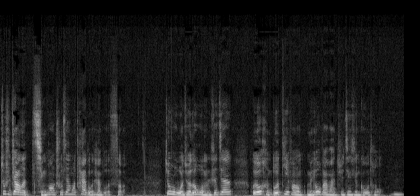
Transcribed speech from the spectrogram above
就是这样的情况出现过太多太多次了。就是我觉得我们之间会有很多地方没有办法去进行沟通。嗯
